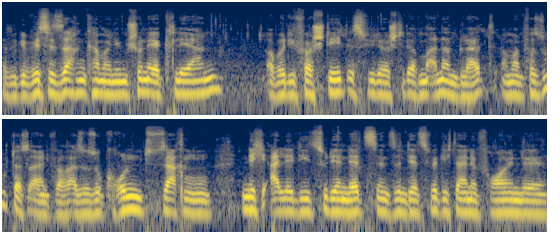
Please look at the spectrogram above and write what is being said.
Also gewisse Sachen kann man ihm schon erklären, aber die versteht es wieder, steht auf einem anderen Blatt. Aber man versucht das einfach. Also so Grundsachen, nicht alle, die zu dir nett sind, sind jetzt wirklich deine Freunde.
